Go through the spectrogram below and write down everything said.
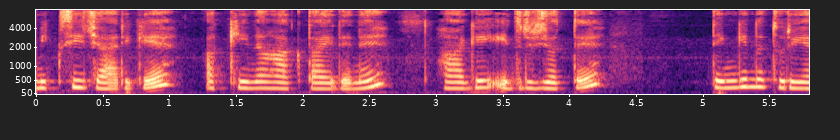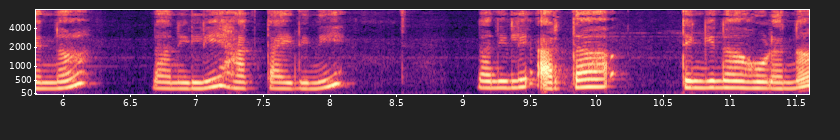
ಮಿಕ್ಸಿ ಜಾರಿಗೆ ಅಕ್ಕಿನ ಹಾಕ್ತಾ ಇದ್ದೇನೆ. ಹಾಗೆ ಇದ್ರ ಜೊತೆ ತೆಂಗಿನ ತುರಿಯನ್ನು ನಾನಿಲ್ಲಿ ಹಾಕ್ತಾ ಇದ್ದೀನಿ. ನಾನಿಲ್ಲಿ ಅರ್ಧ ತೆಂಗಿನ ಹೂಳನ್ನು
